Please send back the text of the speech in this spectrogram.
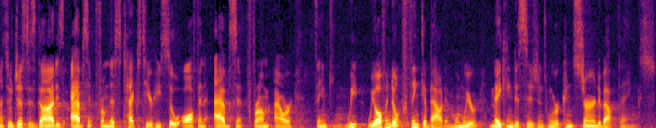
And so, just as God is absent from this text here, He's so often absent from our thinking. We, we often don't think about Him when we're making decisions, when we're concerned about things.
